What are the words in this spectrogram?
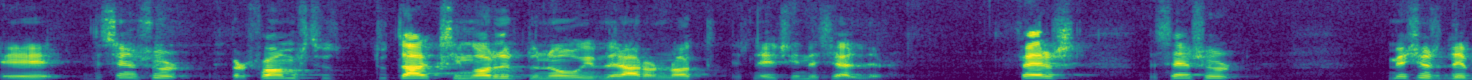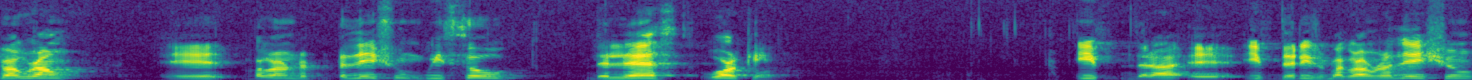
uh, the sensor performs two, two, tasks in order to know if there are or not snails in the shelter. First, the sensor measures the background, uh, background radiation without the LED working. If there, are, uh, if there is background radiation,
